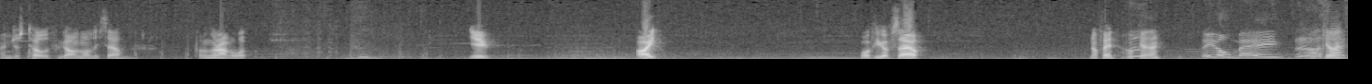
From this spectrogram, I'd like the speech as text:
and just totally forgotten what they sell. But I'm gonna have a look. You. Oi. What have you got for sale? Nothing? Okay then. Kill him.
